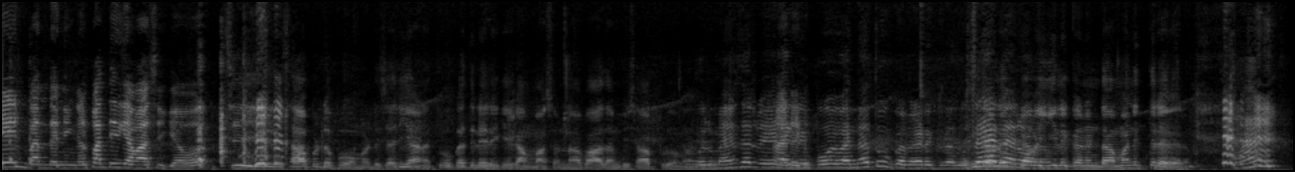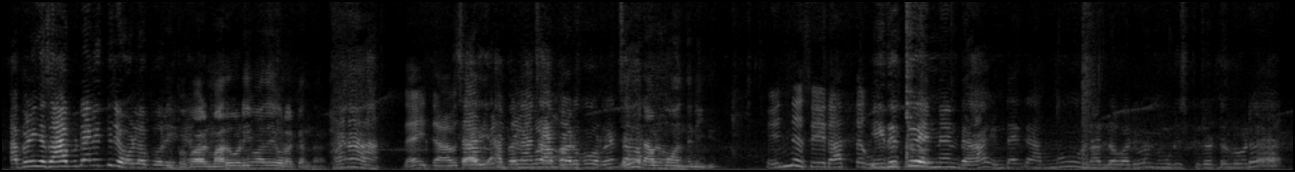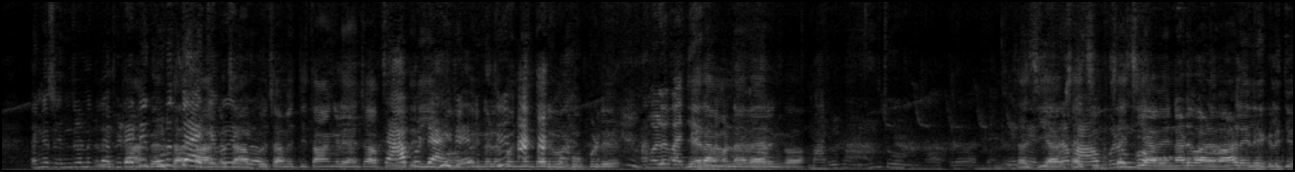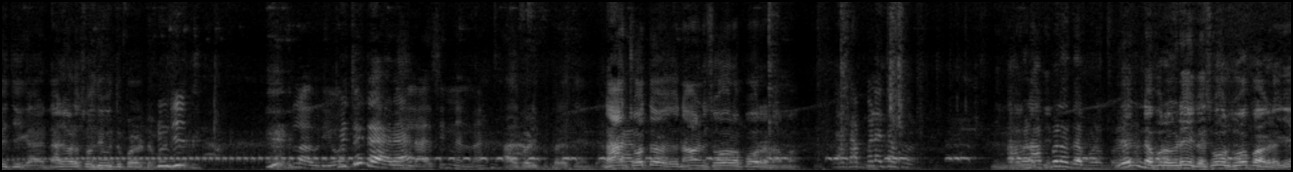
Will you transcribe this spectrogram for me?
ஏன் வந்த நீங்கள்? பத்திரிக்கை வாசிக்கவோ? சாப்பிட்டு போக மாட்டேன். சரியான தூக்கத்துல இருக்கே அம்மா சொன்னா பாதம்பி சாப்பிடுவோம். ஒரு மனுஷன் வேலைக்கு போய் வந்தா தூக்கம் எடுக்கிறது. வெயிலுக்கு நின்றாம நித்திர வேறும் ஆ? அப்ப நீங்க சாப்பிட்டா நித்திர உள்ள போறீங்க. மறுபடியும் அதே உறக்கம் தான் சரி அப்ப நான் சாப்பாடு போடுறேன். நம்ம வந்து நிக்கு. என்ன செய்யற அத்தை இதுக்கு என்னண்டா? இன்றைக்கு அம்மு நல்ல வடிவா நூடுல்ஸ் பிரட்டலோட எங்க செஞ்சோனுக்குள்ள பிரட்டி தாங்கள் சா- கொடுத்தாச்சு தாங்கள் சாப்பிட்டு சமைச்சு தாங்களே சாப்பிட்டு எங்களுக்கு கொஞ்சம் தருவோம் கூப்பிடு. ஜெயராம் அண்ணா வேறுங்கோ சசியா சசி சசியாவை நடுவாழ வாழையில கிழிச்சு வச்சுக்க. நடுவாழ சொதி ஊத்து போடட்டும்? அது படிப்பு பிரச்சனை இல்லை. நான் சோத்த நான் சோற போடுறேன் நம்ம. என்ன ப்ரோ இடையே சோறு சோப்பா கிடக்கு?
